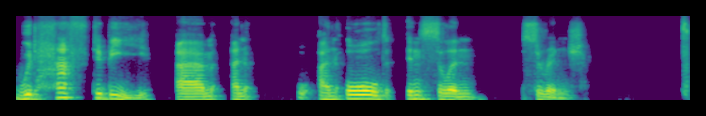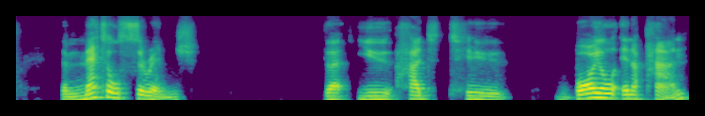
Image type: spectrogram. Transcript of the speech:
would have to be um, an an old insulin syringe. The metal syringe that you had to boil in a pan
